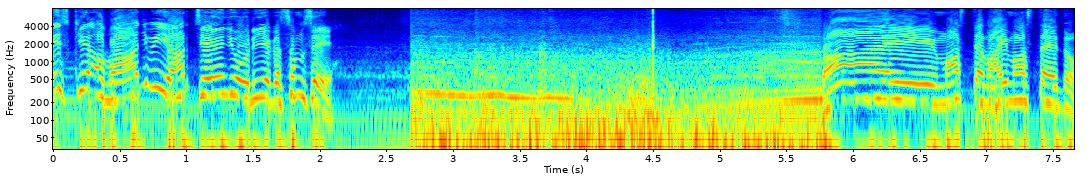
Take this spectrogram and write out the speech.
भाई इसकी आवाज़ भी यार चेंज हो रही है कसम से। भाई, मस्त है भाई, मस्त है तो।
